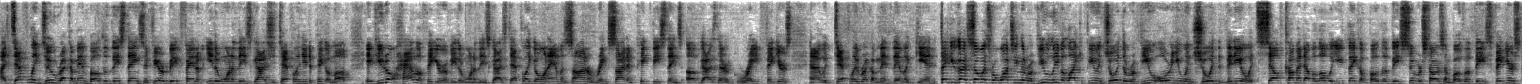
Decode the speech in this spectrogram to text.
I definitely do recommend both of these things. If you're a big fan of either one of these guys, you definitely need to pick them up. If you don't have a figure of either one of these guys, definitely go on Amazon or Ringside and pick these things up, guys. They're great figures, and I would definitely recommend them again. Thank you guys so much for watching the review. Leave a like if you enjoyed the review or you enjoyed the video itself. Comment down below what you think of both of these superstars and both of these figures.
